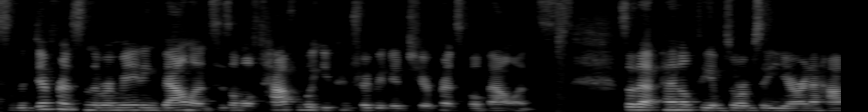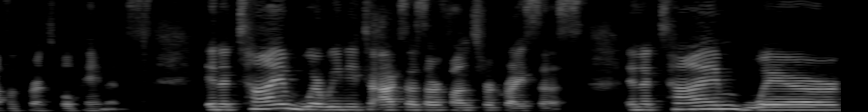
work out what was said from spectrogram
So the difference in the remaining balance is almost half of what you contributed to your principal balance. So that penalty absorbs a year and a half of principal payments. In a time where we need to access our funds for crisis, in a time where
